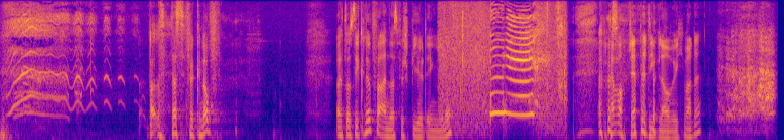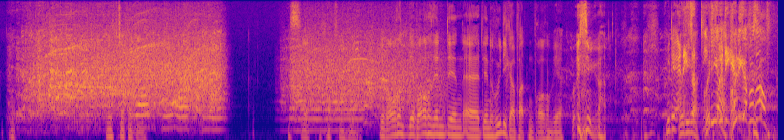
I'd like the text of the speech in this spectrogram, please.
Was ist das denn für ein Knopf? Ach, du hast die Knöpfe anders bespielt irgendwie, ne? Ich habe auch Jeopardy, glaube ich. Warte. Jeopardy? Ich hab's nicht mehr. Wir brauchen, wir brauchen den, den, äh, den Rüdiger-Button brauchen wir. Rüdiger. Rüdiger, so tief, Rüdiger, Rüdiger, pass auf!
